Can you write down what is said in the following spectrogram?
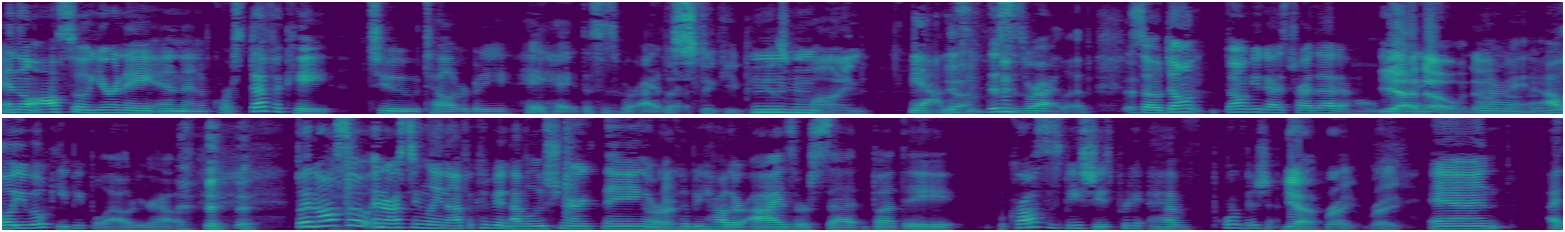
And they'll also urinate and then, of course, defecate to tell everybody, hey, hey, this is where I live. The stinky pee is Mm-hmm. mine. Yeah, this Yeah. is this is where I live. So don't don't you guys try that at home. Yeah, right? no, no, All no, no, no. Although you will keep people out of your house. but also, interestingly enough, it could be an evolutionary thing, or Right. it could be how their eyes are set. But they across the species pretty have poor vision, Yeah, right, right. and I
